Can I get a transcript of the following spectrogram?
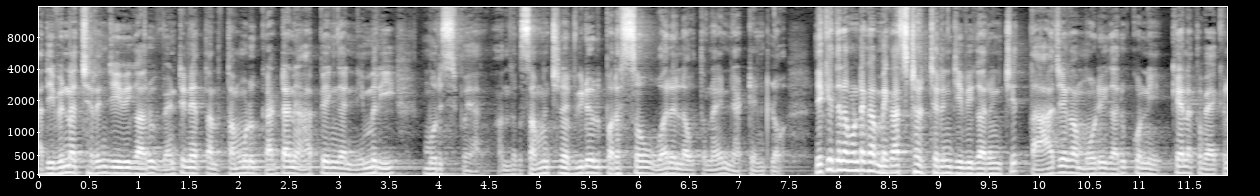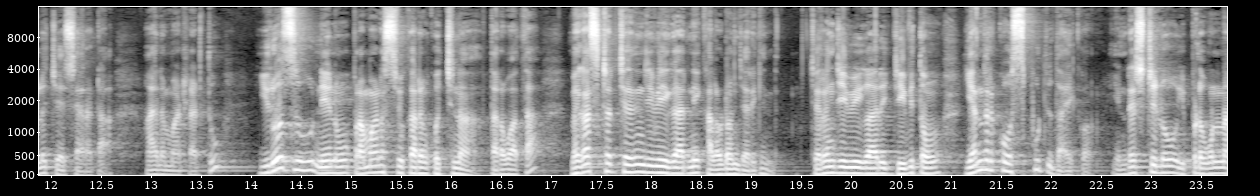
అది విన్న చిరంజీవి గారు వెంటనే తన తమ్ముడు గడ్డని ఆప్యంగా నిమిరి మురిసిపోయారు. అందుకు సంబంధించిన వీడియోలు ప్రస్తుతం వైరల్ అవుతున్నాయి నెట్టింట్లో ఇక ఇదిలా ఉండగా మెగాస్టార్ చిరంజీవి గారి నుంచి తాజాగా మోడీ గారు కొన్ని కీలక వ్యాఖ్యలు చేశారట. ఆయన మాట్లాడుతూ ఈరోజు నేను ప్రమాణ స్వీకారంకి వచ్చిన తర్వాత మెగాస్టార్ చిరంజీవి గారిని కలవడం జరిగింది. చిరంజీవి గారి జీవితం ఎందరికో స్ఫూర్తిదాయకం. ఇండస్ట్రీలో ఇప్పుడు ఉన్న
